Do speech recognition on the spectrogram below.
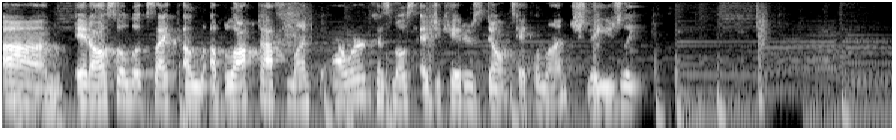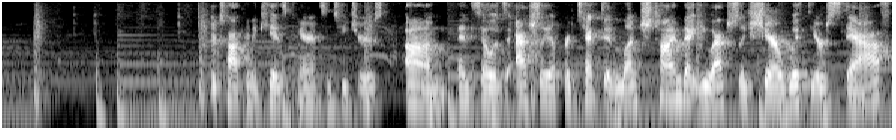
Um, it also looks like a, a blocked off lunch hour because most educators don't take a lunch. They usually they're talking to kids, parents, and teachers. Um, and so it's actually a protected lunchtime that you actually share with your staff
